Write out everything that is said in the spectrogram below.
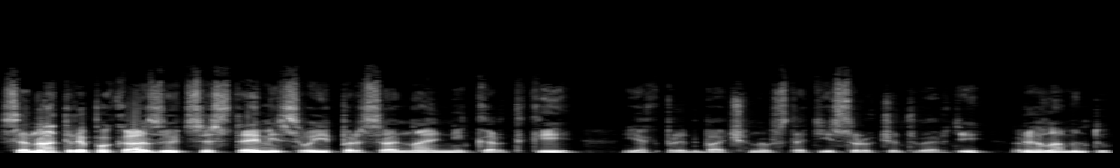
сенатори показують системі свої персональні картки, як передбачено в статті 44 регламенту.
